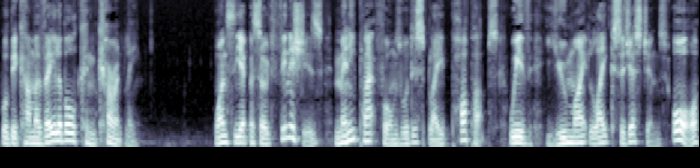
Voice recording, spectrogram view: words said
will become available concurrently. Once the episode finishes, many platforms will display pop ups with you might like suggestions, or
